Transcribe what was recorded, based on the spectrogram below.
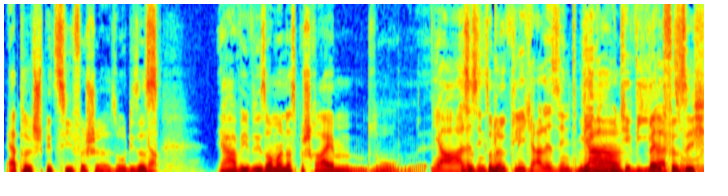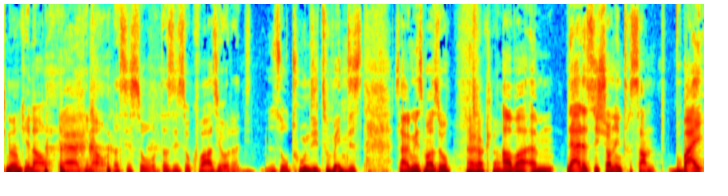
Apple-spezifische, so dieses, Ja. Ja, wie, wie soll man das beschreiben? So, Ja, alle sind so eine- glücklich, alle sind mega Ja, motiviert. Welt für so. sich, ne? Genau, ja, genau. Das ist so, das ist so quasi, oder die, so tun sie zumindest, sagen wir es mal so. Ja, ja, klar. Aber ähm, ja, das ist schon interessant. Wobei,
